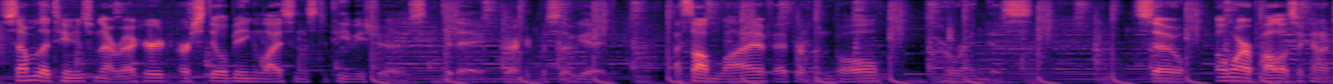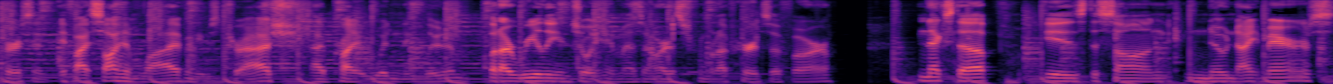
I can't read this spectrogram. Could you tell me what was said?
Some of the tunes from that record are still being licensed to TV shows today. The record was so good. I saw him live at Brooklyn Bowl. Horrendous. So Omar Apollo is the kind of person. If I saw him live and he was trash, I probably wouldn't include him. But I really enjoy him as an artist from what I've heard so far. Next up is the song No Nightmares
